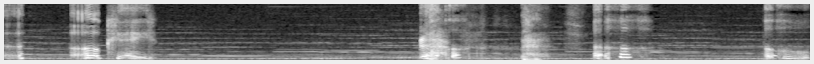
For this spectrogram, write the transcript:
Uh, okay. Eh. Uh, uh, oh.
